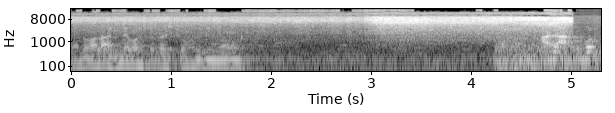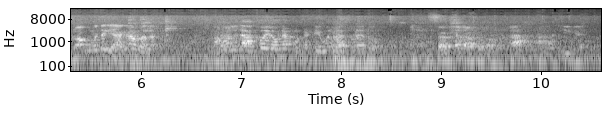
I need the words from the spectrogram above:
बनवायला आणले मस्त कस्टमर मी वाव आज ब्लॉगमध्ये घ्या का मला आम्हाला दाखव एवढा मोठा टेबल असणार तो. हा हा ठीक आहे.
